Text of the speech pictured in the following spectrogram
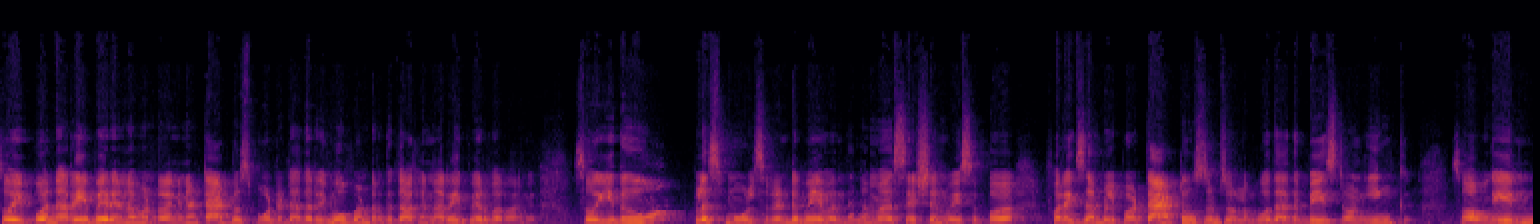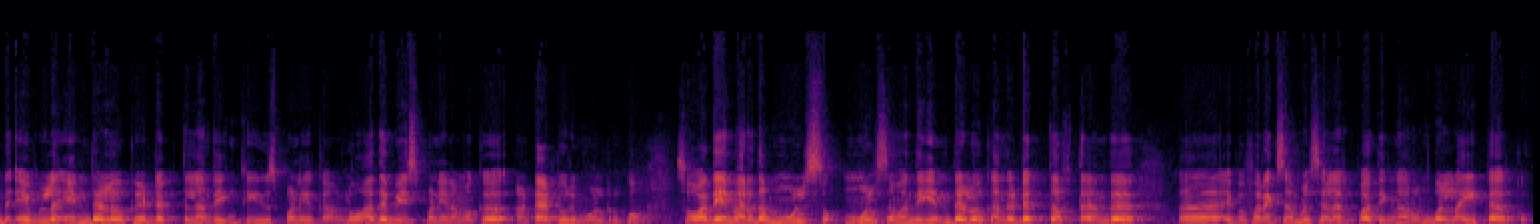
ஸோ இப்போ நிறைய பேர் என்ன பண்ணுறாங்கன்னா டேட்டூஸ் போட்டுட்டு அதை ரிமூவ் பண்ணுறதுக்காக நிறைய பேர் வராங்க ஸோ இதுவும் ப்ளஸ் மோல்ஸ் ரெண்டுமே வந்து நம்ம செஷன் வைஸ் இப்போ ஃபார் எக்ஸாம்பிள் இப்போ டேட்டூஸ்னு சொல்லும்போது அது பேஸ்ட் ஆன் இங்க் ஸோ அவங்க எந்த எவ்வளோ எந்த அளவுக்கு டெப்த்தில் அந்த இங்க் யூஸ் பண்ணியிருக்காங்களோ அதை பேஸ் பண்ணி நமக்கு டேட்டூ ரிமூவல் இருக்கும். ஸோ அதே மாதிரி தான் மோல்ஸும் மோல்ஸும் வந்து எந்த அளவுக்கு அந்த டெப்த் ஆஃப் த அந்த இப்போ ஃபார் எக்ஸாம்பிள் சிலருக்கு பார்த்தீங்கன்னா ரொம்ப லைட்டாக இருக்கும்.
